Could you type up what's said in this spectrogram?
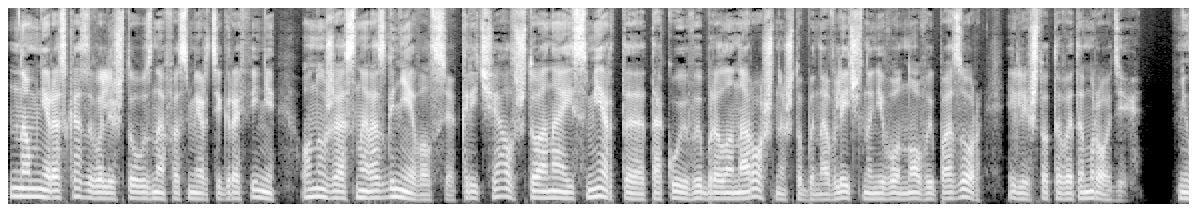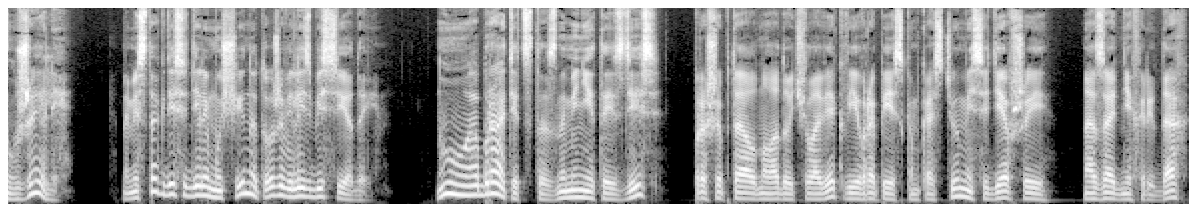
Но мне рассказывали, что, узнав о смерти графини, он ужасно разгневался, кричал, что она и смерть такую выбрала нарочно, чтобы навлечь на него новый позор или что-то в этом роде. Неужели? На местах, где сидели мужчины, тоже велись беседы. «Ну, а братец-то знаменитый здесь?» — прошептал молодой человек в европейском костюме, сидевший на задних рядах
